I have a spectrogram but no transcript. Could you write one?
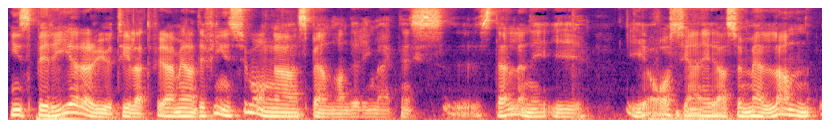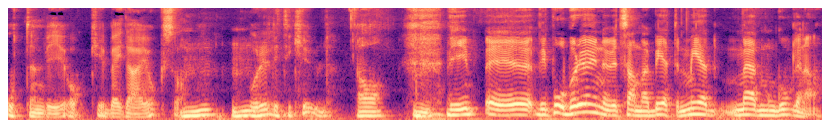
inspirerar det ju till att, för jag menar det finns ju många spännande ringmärkningsställen i, i, i Asien, alltså mellan Ottenby och Beidai också. Och det är lite kul. Ja. Vi, eh, vi påbörjar ju nu ett samarbete med, med mongolerna.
